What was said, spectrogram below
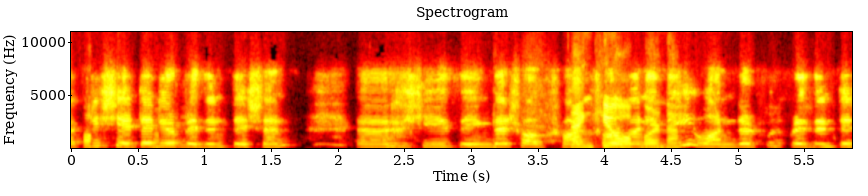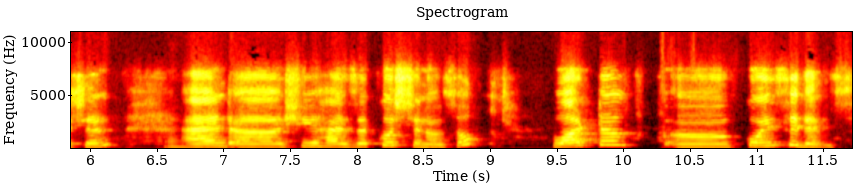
appreciated okay. your presentation. Uh, she is saying that Shab Thank you, Apona. wonderful presentation. And uh, she has a question also what a uh, coincidence.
